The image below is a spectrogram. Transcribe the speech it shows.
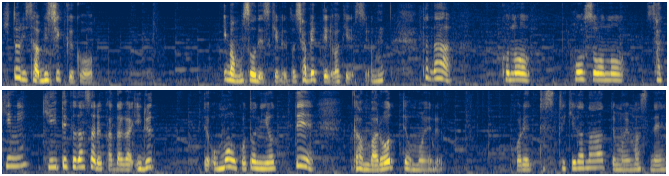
一人寂しくこう今もそうですけれど喋ってるわけですよね。ただこの放送の先に聞いてくださる方がいるって思うことによって頑張ろうって思えるこれって素敵だなって思いますね。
